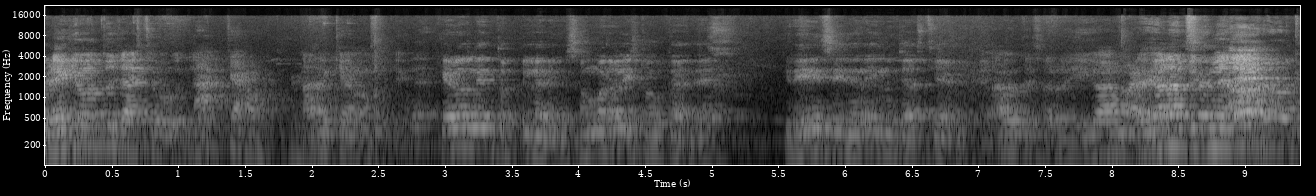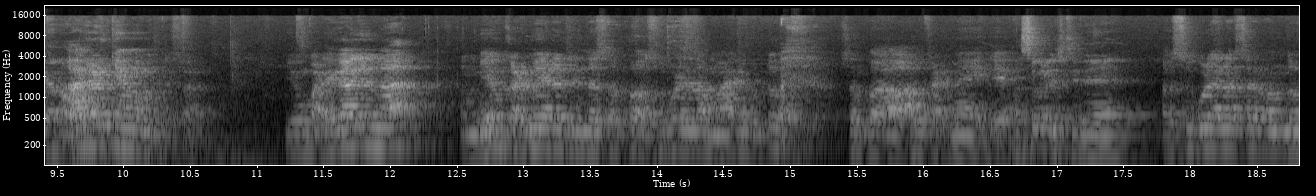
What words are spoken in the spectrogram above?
ಬೆಳಗ್ಗೆ ಹೊತ್ತು ಜಾಸ್ತಿ ಹೋಗುತ್ತೆ. ನಾಲ್ಕು ಕ್ಯಾನ್ ಹೋಗ್ತದೆ. ನಾಲ್ಕು ಕ್ಯಾನ್ ಹೋಗುತ್ತೆ. ತಪ್ಪಿಲ್ಲ ನೀವು. ಸಮ್ಮರಲ್ಲಿ ಇಷ್ಟು ಹೋಗ್ತಾ ಇದೆ. ರೈನಿ ಸೀಸನ್ ಇನ್ನೂ ಜಾಸ್ತಿ ಆಗುತ್ತೆ. ಆಗುತ್ತೆ ಸರ್. ಈಗ ಮಳೆಗಾಲ ಬಿದ್ಮೇಲೆ ಆರೇಳು ಕ್ಯಾನ್ ಆರೇಳು ಕ್ಯಾನ್ ಹೋಗುತ್ತೆ ಸರ್. ಈಗ ಮಳೆಗಾಲ ಇಲ್ಲ ಮೇವು ಕಡಿಮೆ ಇರೋದ್ರಿಂದ ಸ್ವಲ್ಪ ಹಸುಗಳೆಲ್ಲ ಮಾರಿಬಿಟ್ಟು ಸ್ವಲ್ಪ ಹಾಲು ಕಡಿಮೆ ಇದೆ ಹಸುಗಳು ಎಷ್ಟಿದೆ? ಹಸುಗಳೆಲ್ಲ ಸರ್ ಒಂದು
